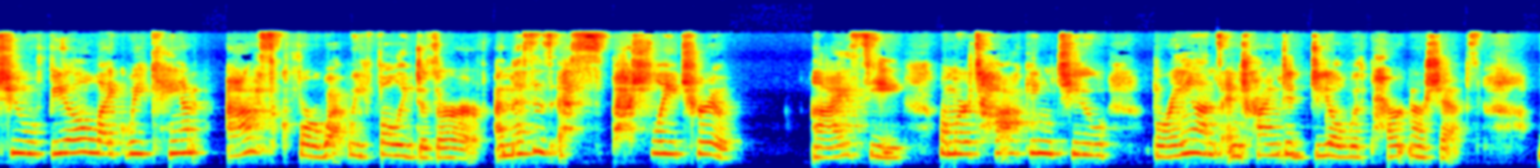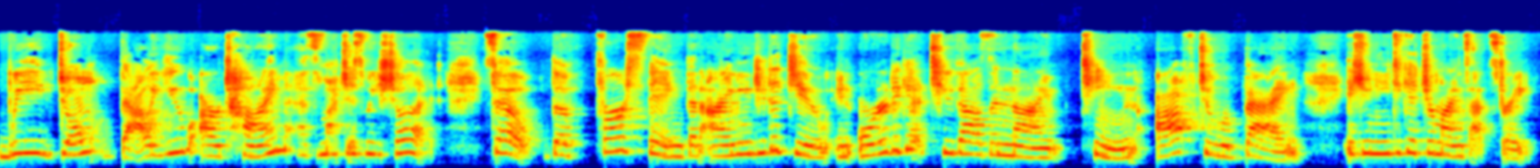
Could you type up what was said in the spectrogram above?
to feel like we can't ask for what we fully deserve. And this is especially true I see when we're talking to brands and trying to deal with partnerships. We don't value our time as much as we should. So, the first thing that I need you to do in order to get 2019 off to a bang is you need to get your mindset straight.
